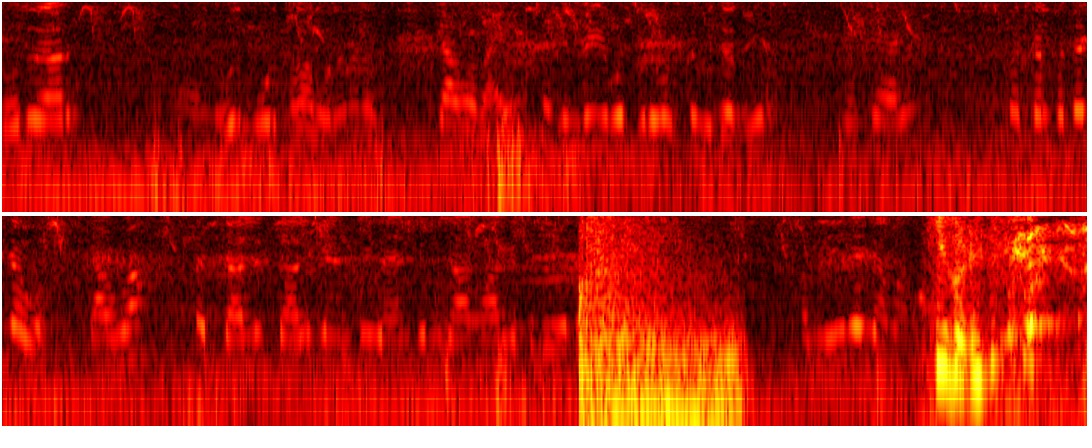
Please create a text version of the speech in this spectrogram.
बोलो यार। बहुत मूड खराब हो रहा है मेरा। क्या हुआ भाई? ज़िंदगी बहुत बुरे वक्त से गुजर रही है। कैसे भाई पर कल पता है क्या हुआ? क्या हुआ? चालीस साल की आंटी बहन की मुझे आग मार के चली गई। अब यही रहेगा हमारा।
